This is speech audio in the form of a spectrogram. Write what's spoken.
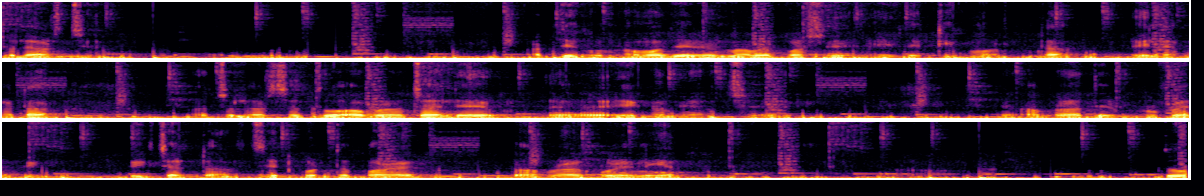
চলে আসছে। আর দেখুন, আমাদের নামের পাশে এই যে টিক মার্কটা এই লেখাটা চলে আসছে, তো আপনারা চাইলে এখানে হচ্ছে আপনাদের প্রোফাইল পিকচারটা সেট করতে পারেন, তো আপনারা করে নিন তো,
